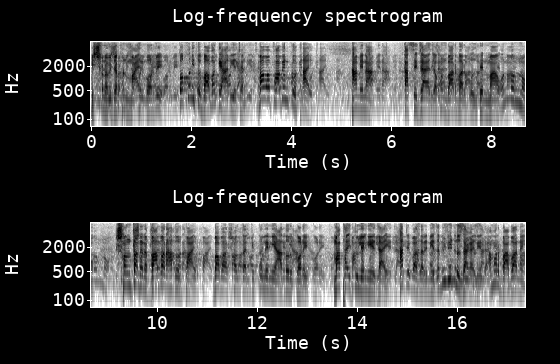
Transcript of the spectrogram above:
বিশ্বনবী যখন মায়ের গর্বে, তখনই তো বাবাকে হারিয়েছেন। বাবা পাবেন কোথায়? আমেনা কাছে যায় যখন বারবার বলতেন, মা, অন্য অন্য সন্তানেরা বাবার আদর পায়। বাবা সন্তানকে কোলে নিয়ে আদর করে, মাথায় তুলে নিয়ে যায়, হাটে বাজারে নিয়ে যায়, বিভিন্ন জায়গায় নিয়ে যায়। আমার বাবা নাই।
